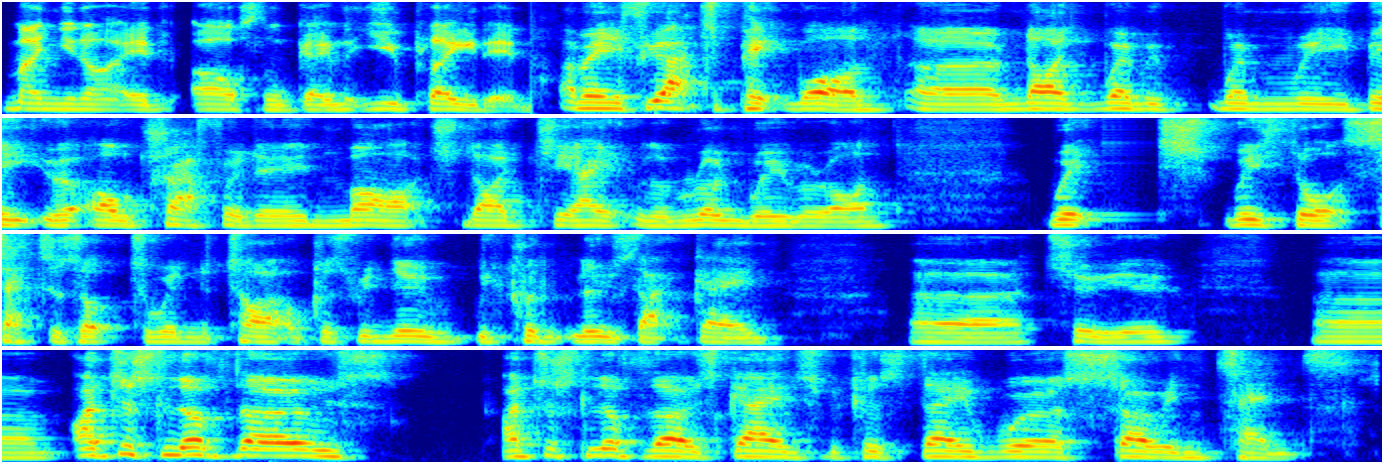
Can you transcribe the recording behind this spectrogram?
Man United Arsenal game that you played in? I mean, if you had to pick one, uh, nine, when we when we beat you at Old Trafford in March '98 with the run we were on, which we thought set us up to win the title because we knew we couldn't lose that game uh, to you. Um, I just love those. I just love those games because they were so intense.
